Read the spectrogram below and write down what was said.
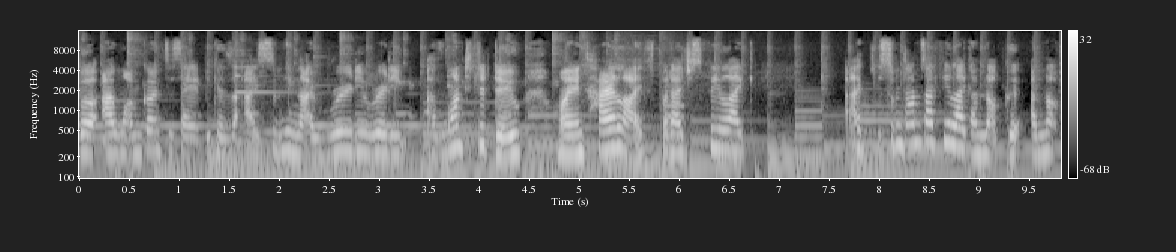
But I, am going to say it because it's something that I really, really have wanted to do my entire life. But I just feel like I sometimes I feel like I'm not good. I'm not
